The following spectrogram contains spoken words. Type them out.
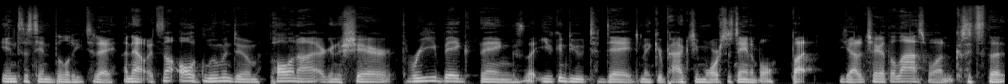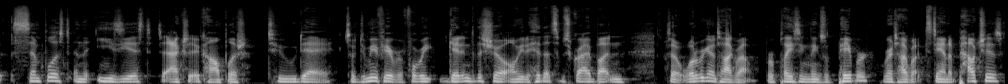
in sustainability today. And now, it's not all gloom and doom. Paul and I are going to share three big things that you can do today to make your packaging more sustainable. But you got to check out the last one because it's the simplest and the easiest to actually accomplish today. So do me a favor before we get into the show, I want you to hit that subscribe button. So what are we going to talk about? Replacing things with paper. We're going to talk about stand-up pouches.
